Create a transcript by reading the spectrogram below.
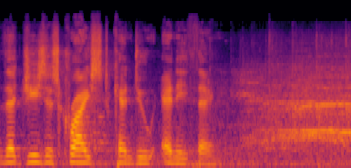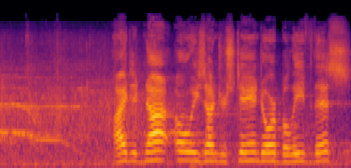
that Jesus Christ can do anything. I did not always understand or believe this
